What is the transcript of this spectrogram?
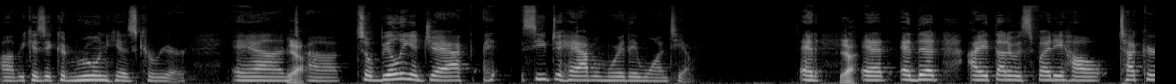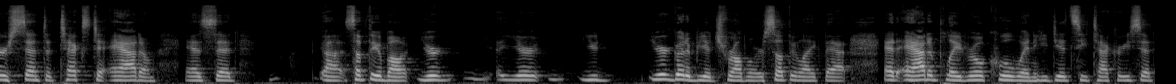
uh, because it could ruin his career. And yeah. Uh, so Billy and Jack seem to have him where they want him. And yeah. and and then I thought it was funny how Tucker sent a text to Adam and said uh, something about you're you're you you're going to be in trouble or something like that. And Adam played real cool when he did see Tucker. He said,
